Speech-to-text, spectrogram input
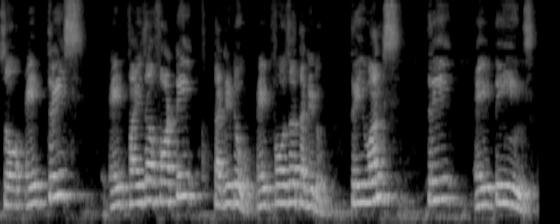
So 8 threes, 8 fives are 40, 32, 8 fours are 32, 3 ones, 3 18s.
